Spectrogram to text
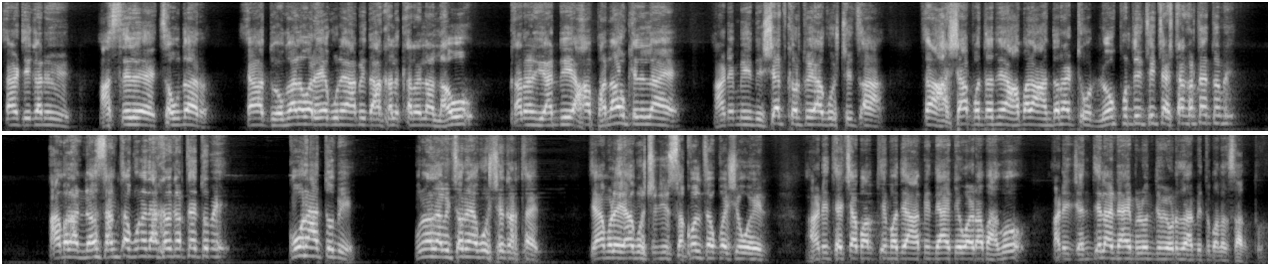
त्या ठिकाणी असलेले चौदार या दोघांवर हे गुन्हे आम्ही दाखल करायला लावू. कारण यांनी हा बनाव केलेला आहे आणि मी निषेध करतो या गोष्टीचा. तर अशा पद्धतीने आम्हाला अंधारात ठेवून लोकप्रतिनिधीची चेष्टा करताय तुम्ही. आम्हाला न सांगता गुन्हे दाखल करताय तुम्ही. कोण आहात तुम्ही? कुणाला विचारून या गोष्टी करतायत? त्यामुळे या गोष्टीची सखोल चौकशी होईल आणि त्याच्या बाबतीमध्ये आम्ही न्याय निवाडा मागू. आणि जनतेला न्याय मिळवून देऊ एवढंच आम्ही तुम्हाला सांगतो.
